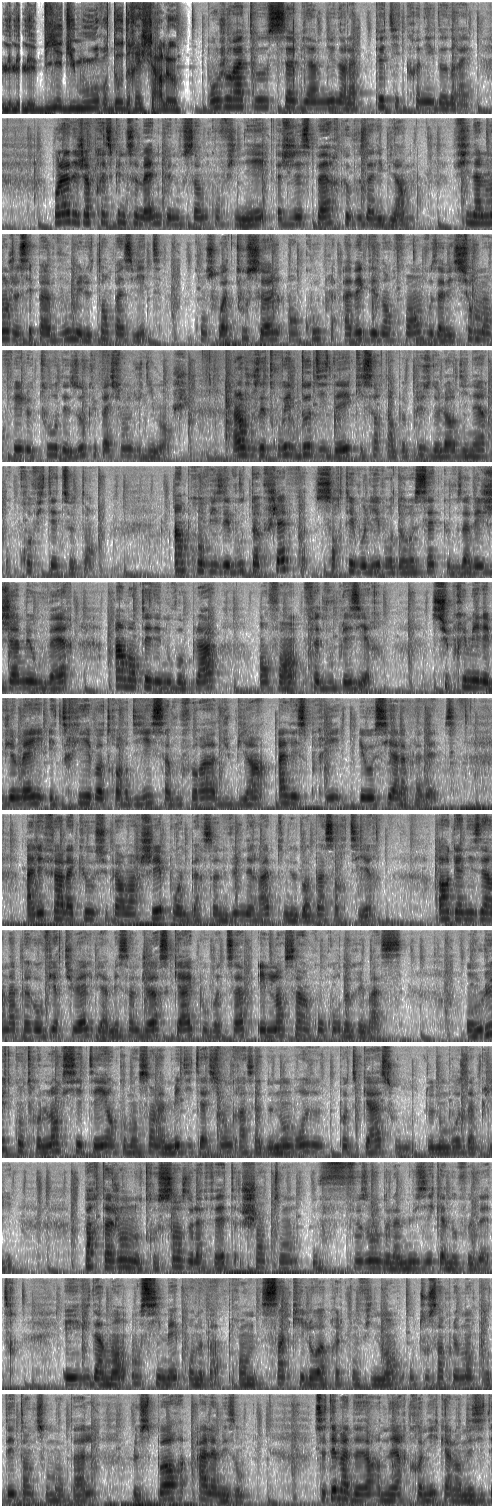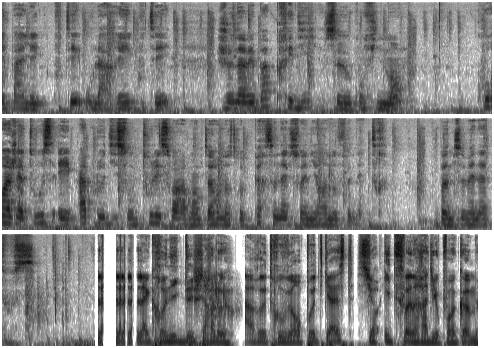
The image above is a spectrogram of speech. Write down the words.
le, le billet d'humour d'Audrey Charlot. Bonjour à tous, bienvenue dans la petite chronique d'Audrey. Voilà déjà presque une semaine que nous sommes confinés, j'espère que vous allez bien. Finalement, je sais pas vous, mais le temps passe vite. Qu'on soit tout seul, en couple, avec des enfants, vous avez sûrement fait le tour des occupations du dimanche. Alors je vous ai trouvé d'autres idées qui sortent un peu plus de l'ordinaire pour profiter de ce temps. Improvisez-vous top chef, sortez vos livres de recettes que vous avez jamais ouverts, inventez des nouveaux plats, enfin faites-vous plaisir. Supprimez les vieux mails et triez votre ordi, ça vous fera du bien à l'esprit et aussi à la planète. Allez faire la queue au supermarché pour une personne vulnérable qui ne doit pas sortir. Organisez un apéro virtuel via Messenger, Skype ou WhatsApp et lancez un concours de grimaces. On lutte contre l'anxiété en commençant la méditation grâce à de nombreux podcasts ou de nombreuses applis. Partageons notre sens de la fête, chantons ou faisons de la musique à nos fenêtres. Et évidemment, on s'y met pour ne pas prendre 5 kilos après le confinement ou tout simplement pour détendre son mental, le sport à la maison. C'était ma dernière chronique, alors n'hésitez pas à l'écouter ou la réécouter. Je n'avais pas prédit ce confinement. Courage à tous et applaudissons tous les soirs à 20h notre personnel soignant à nos fenêtres. Bonne semaine à tous. La, chronique de Charlot, à retrouver en podcast sur itswanradio.com.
